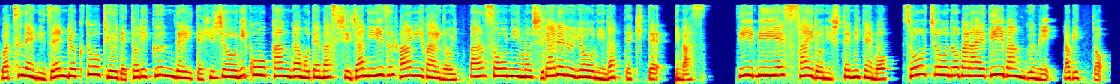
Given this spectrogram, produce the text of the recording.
は常に全力投球で取り組んでいて非常に好感が持てますしジャニーズファン以外の一般層にも知られるようになってきています。TBS サイドにしてみても、早朝のバラエティ番組、ラビット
